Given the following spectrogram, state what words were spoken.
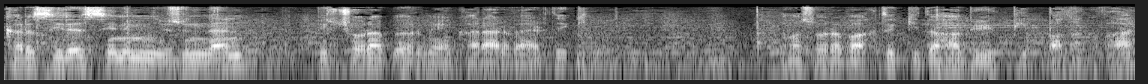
karısıyla senin yüzünden bir çorap örmeye karar verdik. Ama sonra baktık ki daha büyük bir balık var.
